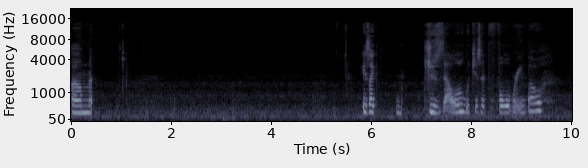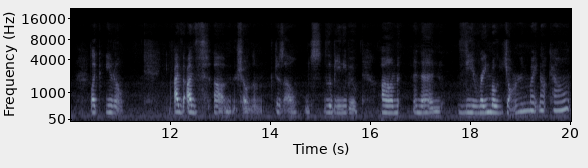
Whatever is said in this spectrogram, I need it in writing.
um is like Giselle, which is a full rainbow like you know I've I've um, shown them Giselle, the Beanie Boo, um, and then the rainbow yarn might not count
